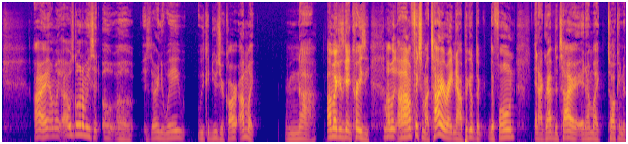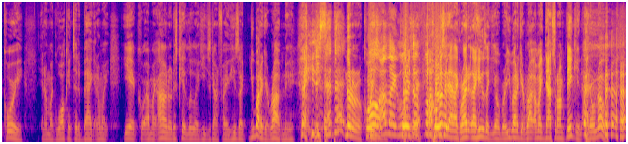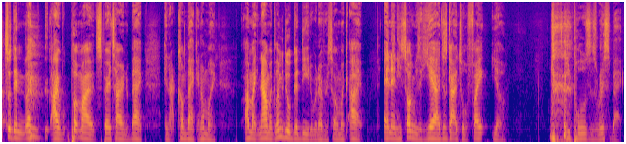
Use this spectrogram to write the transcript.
all right. I'm like, I was going on. He said, oh, uh, is there any way we could use your car? I'm like, nah. I'm like, it's getting crazy. I'm like, "Ah, I'm fixing my tire right now. I pick up the, the phone and I grab the tire and I'm like talking to Corey and I'm like walking to the back and I'm like, yeah, Corey. I'm like, I don't know. This kid looked like he just got fired. He's like, you better get robbed, nigga. he said that? No, no, no. Corey Oh, said I'm that. like, Corey what the fuck? Corey said that like right, like he was like, yo, bro, you better get robbed. I'm like, that's what I'm thinking. I don't know. so then like I put my spare tire in the back and I come back and I'm like, I'm like, now I'm like, let me do a good deed or whatever. So I'm like, all right. And then he's talking to me. He's like, yeah, I just got into a fight. Yo, he pulls his wrist back,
